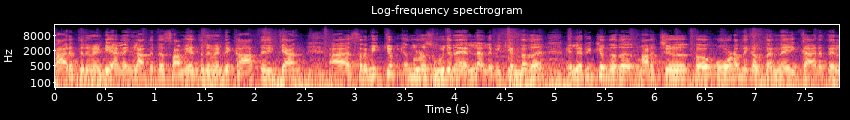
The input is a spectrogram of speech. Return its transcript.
കാര്യത്തിന് വേണ്ടി അല്ലെങ്കിൽ അതിന്റെ സമയത്തിന് വേണ്ടി കാത്തിരിക്കാൻ ശ്രമിക്കും എന്നുള്ള സൂചനയല്ല ലഭിക്കേണ്ടത്. ലഭിക്കുന്നത് മറിച്ച് കോടതികൾ തന്നെ ഇക്കാര്യത്തിൽ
